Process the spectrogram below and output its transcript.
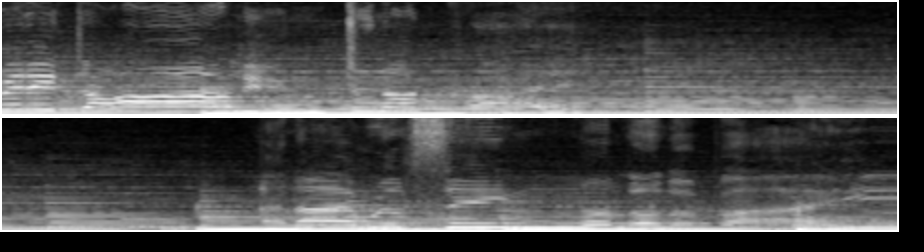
pretty darling, do not cry. And I will sing a lullaby.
